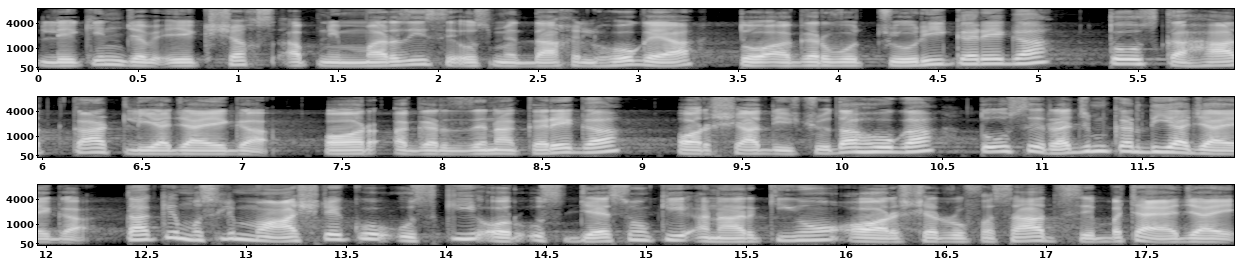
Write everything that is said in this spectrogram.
لیکن جب ایک شخص اپنی مرضی سے اس میں داخل ہو گیا، تو اگر وہ چوری کرے گا، تو اس کا ہاتھ کاٹ لیا جائے گا۔ اور اگر زنا کرے گا اور شادی شدہ ہوگا، تو اسے رجم کر دیا جائے گا۔ تاکہ مسلم معاشرے کو اس کی اور اس جیسوں کی انارکیوں اور شر و فساد سے بچایا جائے۔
